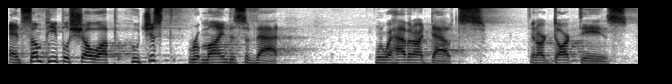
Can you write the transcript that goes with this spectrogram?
And some people show up who just remind us of that when we're having our doubts in our dark days.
